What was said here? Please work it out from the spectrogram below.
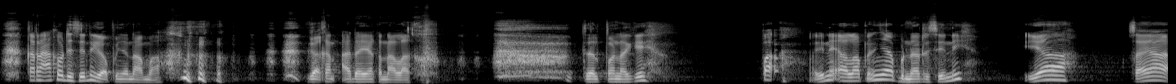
Karena aku di sini nggak punya nama. Nggak akan ada yang kenal aku. Telepon lagi Pak ini alatnya benar di sini? Iya saya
